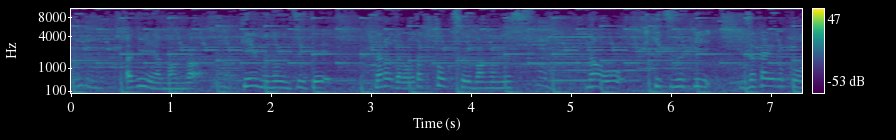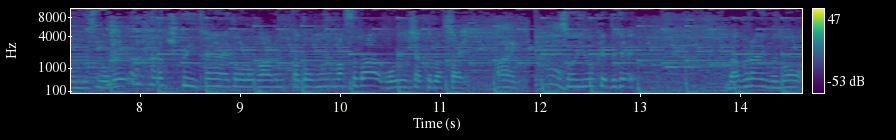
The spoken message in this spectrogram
うん、アニメや漫画、ゲームなどについてダラダラオタクトークする番組です。なお、引き続き居酒屋録音ですので、聞くに足りないところがあるかと思いますが、ご容赦ください。はい、そういうわけで、ラブライブの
